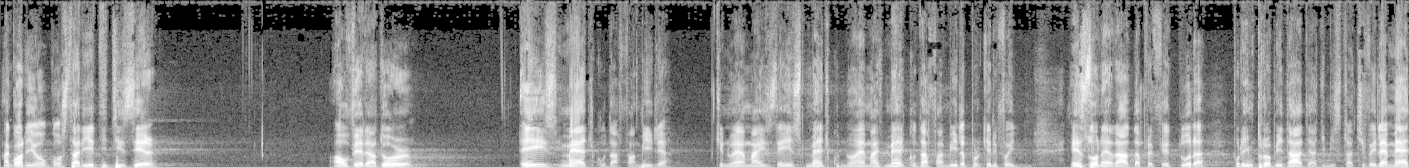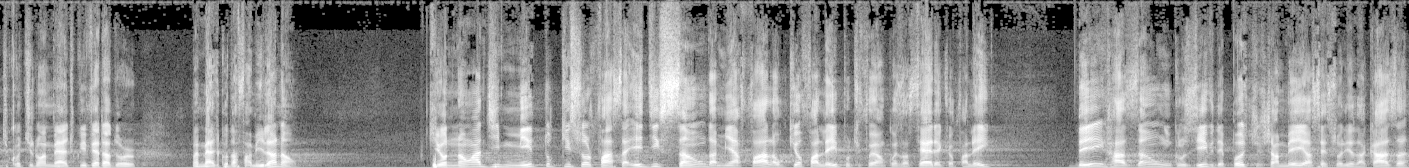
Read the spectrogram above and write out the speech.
Agora eu gostaria de dizer ao vereador, ex-médico da família, que não é mais ex-médico, não é mais médico da família, porque ele foi exonerado da prefeitura por improbidade administrativa. Ele é médico, continua médico e vereador, mas médico da família não. Que eu não admito que o senhor faça edição da minha fala, o que eu falei, porque foi uma coisa séria que eu falei. Dei razão, inclusive, depois que chamei a assessoria da casa,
